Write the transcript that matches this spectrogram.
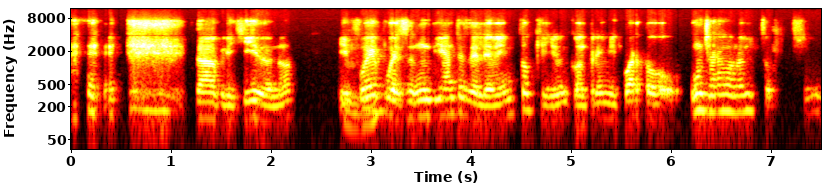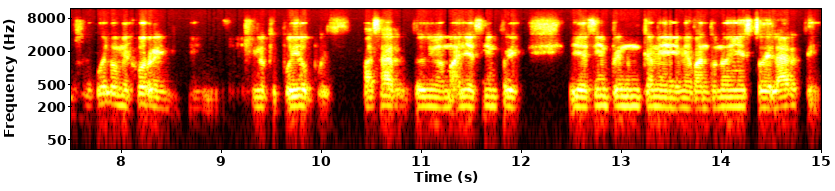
estaba afligido, ¿no? Y fue pues un día antes del evento que yo encontré en mi cuarto un charango nuevito. fue lo mejor en, lo que he podido pues pasar. Entonces mi mamá ella siempre, ella siempre nunca me, me abandonó en esto del arte.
